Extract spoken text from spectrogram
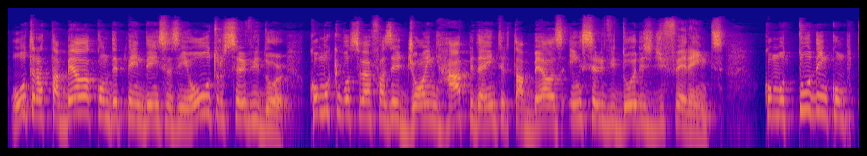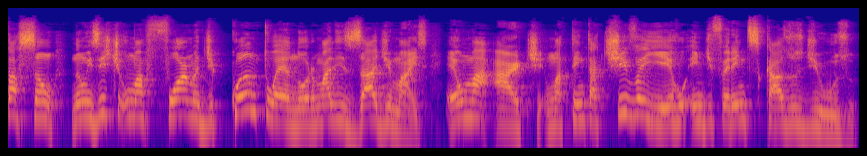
outra tabela com dependências em outro servidor, como que você vai fazer join rápida entre tabelas em servidores diferentes? Como tudo em computação, não existe uma forma de quanto é normalizar demais. É uma arte, uma tentativa e erro em diferentes casos de uso.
